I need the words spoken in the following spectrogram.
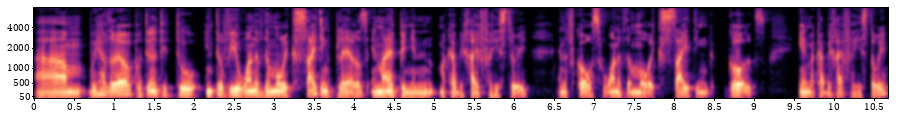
um, we have the rare opportunity to interview one of the more exciting players in my opinion in Maccabi Haifa history and of course one of the more exciting goals in Maccabi Haifa history.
